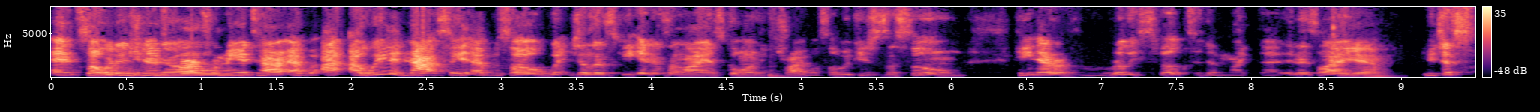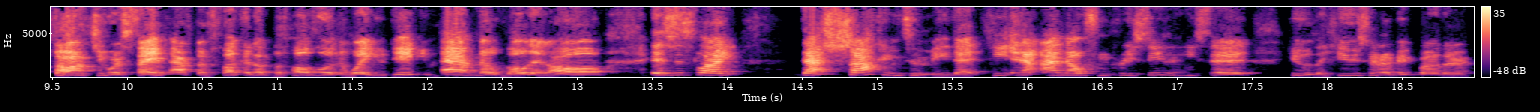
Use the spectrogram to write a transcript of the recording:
And so Wouldn't we can infer know- from the entire episode. I, I, we did not see an episode with Jelinsky in his alliance going to tribal, so we can just assume he never really spoke to them like that. And it's like, Yeah. you just thought you were safe after fucking up the puzzle in the way you did. You have no vote at all. It's just like that's shocking to me that he and I know from preseason he said he was a huge fan of Big Brother.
